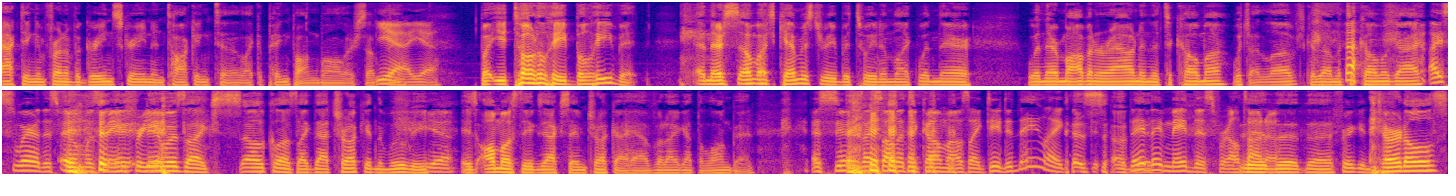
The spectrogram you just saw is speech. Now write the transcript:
acting in front of a green screen and talking to like a ping pong ball or something. Yeah, yeah. But you totally believe it. and there's so much chemistry between them. Like when they're when they're mobbing around in the Tacoma, which I loved because I'm a Tacoma guy. I swear this film was made for you. It was like so close. Like that truck in the movie Yeah. is almost the exact same truck I have, but I got the long bed. As soon as I saw the Tacoma, I was like, dude, did they like so they good. they made this for El The, Tano. the the freaking turtles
